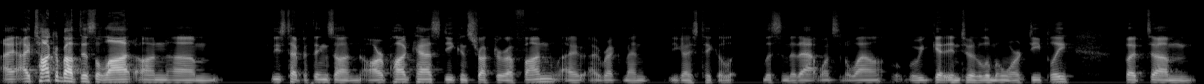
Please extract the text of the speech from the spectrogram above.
I, I talk about this a lot on um, these type of things on our podcast, Deconstructor of Fun. I, I recommend you guys take a listen to that once in a while. We get into it a little bit more deeply, but um,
